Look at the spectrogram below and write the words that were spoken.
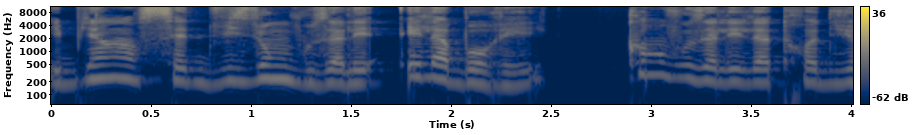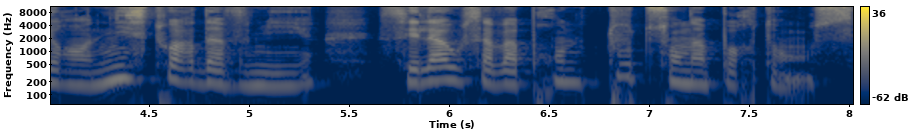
eh bien, cette vision que vous allez élaborer, quand vous allez la traduire en histoire d'avenir, c'est là où ça va prendre toute son importance.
